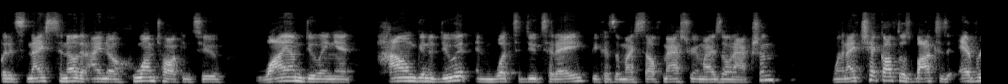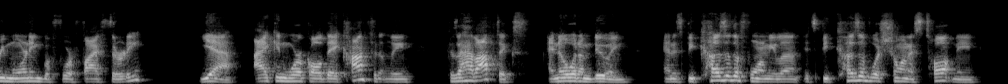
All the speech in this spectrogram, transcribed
but it's nice to know that I know who I'm talking to, why I'm doing it, how I'm going to do it, and what to do today because of my self mastery and my zone action when I check off those boxes every morning before 5:30, yeah, I can work all day confidently because I have optics. I know what I'm doing. And it's because of the formula, it's because of what Sean has taught me,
